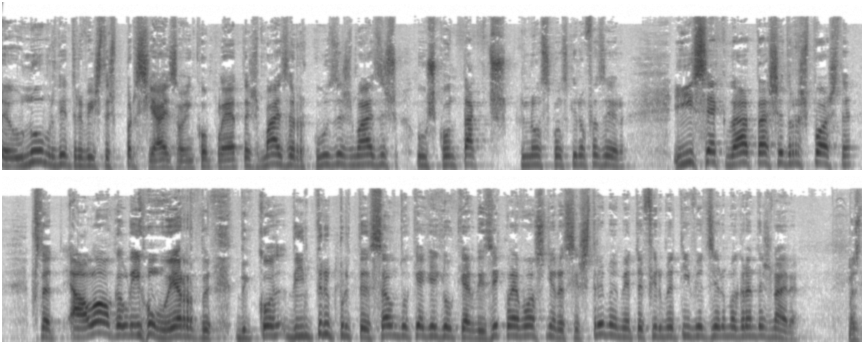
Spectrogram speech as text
uh, o número de entrevistas parciais ou incompletas, mais as recusas, mais os, os contactos que não se conseguiram fazer. E isso é que dá a taxa de resposta. Portanto, há logo ali um erro de, de, de interpretação do que é que aquilo quer dizer, que leva o senhor a ser extremamente afirmativo e a dizer uma grande asneira. Mas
